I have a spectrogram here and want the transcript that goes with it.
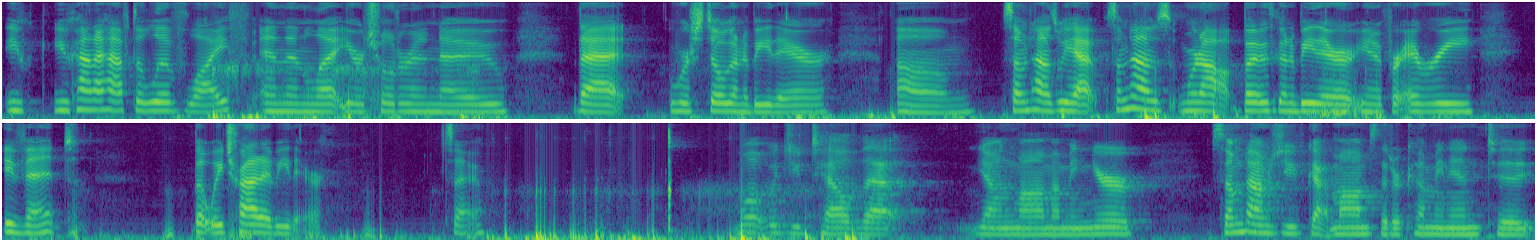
you you kind of have to live life and then let your children know that we're still going to be there. Um, sometimes we have sometimes we're not both going to be there, you know, for every event, but we try to be there. So, what would you tell that young mom? I mean, you're sometimes you've got moms that are coming into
